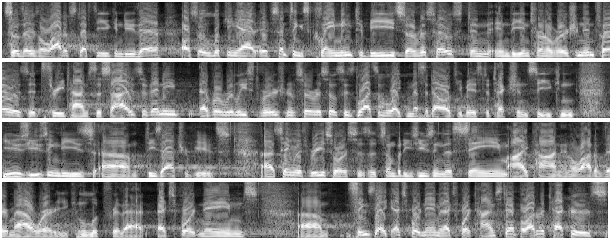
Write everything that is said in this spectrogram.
So there's a lot of stuff that you can do there. Also looking at if something's claiming to be service host in, in the internal version info? Is it three times the size of any ever released version of service host? There's lots of like methodology-based detections that you can use using these, um, these attributes. Uh, same with resources. If somebody's using the same icon in a lot of their malware, you can look for that. Export names, um, things like export name and export timestamp, a lot of attackers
